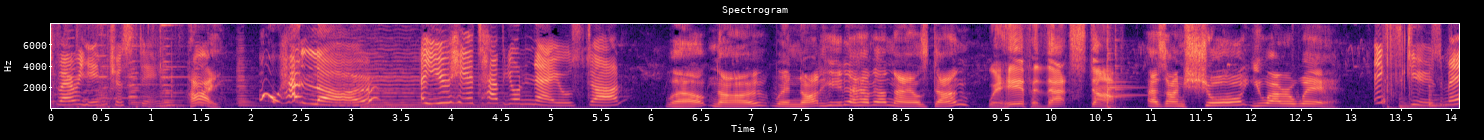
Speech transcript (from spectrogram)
That's very interesting. Hi. Oh, hello. Are you here to have your nails done? Well, no, we're not here to have our nails done, We're here for that stump. as I'm sure you are aware. Excuse me?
